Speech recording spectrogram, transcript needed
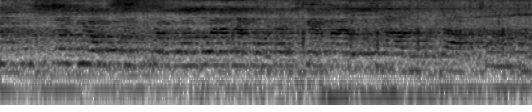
izvršnog i opštinskog odbora Demokratske partije Saveza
